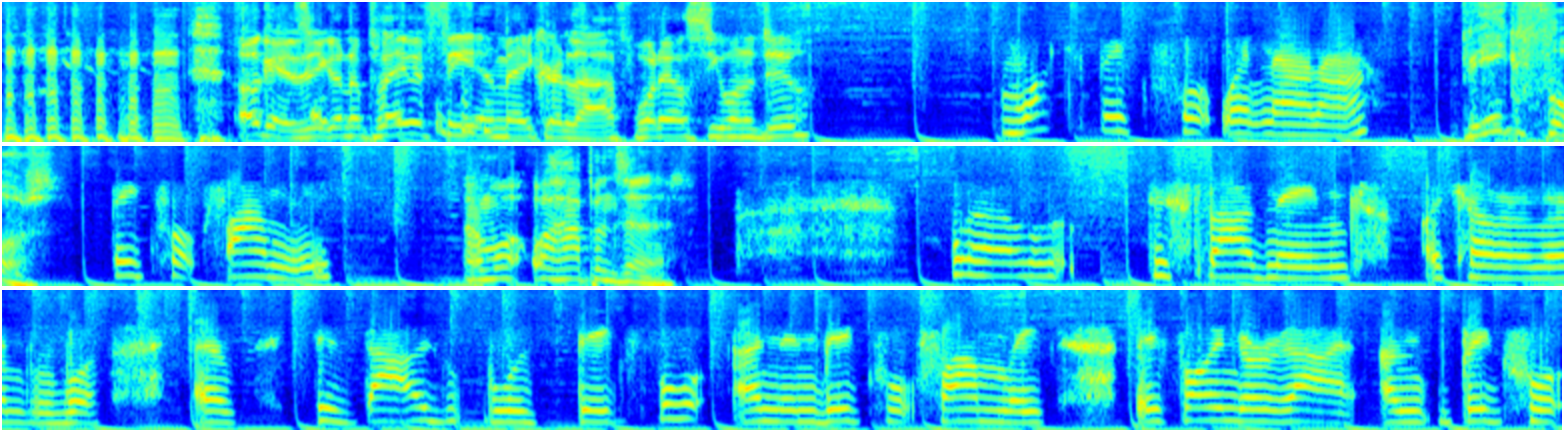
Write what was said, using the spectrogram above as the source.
Okay, so you're going to play with Fia and make her laugh. What else do you want to do? Watch Bigfoot with Nana. Bigfoot. Bigfoot family. And what, what happens in it? Well, this lad named I can't remember, but um, his dad was Bigfoot, and in Bigfoot family, they find their dad, and Bigfoot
